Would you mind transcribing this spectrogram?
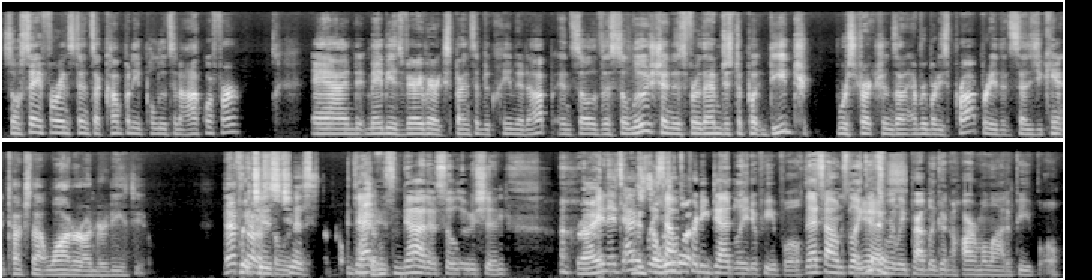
So, say for instance, a company pollutes an aquifer and maybe it's very, very expensive to clean it up. And so the solution is for them just to put deed tr- restrictions on everybody's property that says you can't touch that water underneath you. That's which is just that is not a solution right? And it actually so sounds pretty deadly to people. That sounds like yes. it's really probably going to harm a lot of people,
